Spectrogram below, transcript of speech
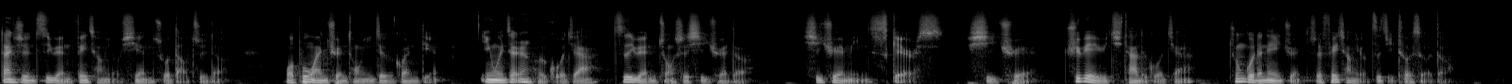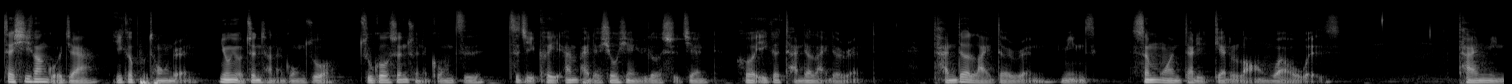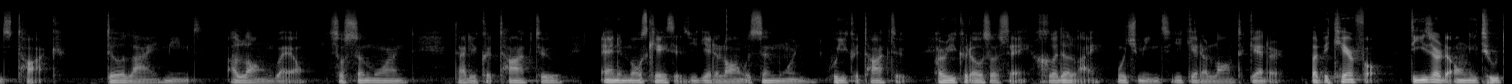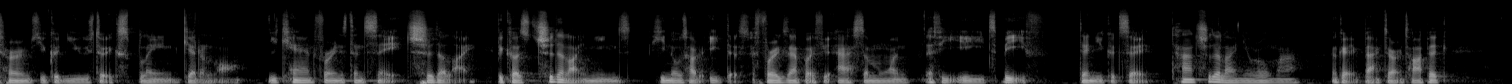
但是资源非常有限所导致的。我不完全同意这个观点，因为在任何国家，资源总是稀缺的。稀缺 means scarce，稀缺。区别于其他的国家，中国的内卷是非常有自己特色的。在西方国家，一个普通人拥有正常的工作、足够生存的工资、自己可以安排的休闲娱乐时间和一个谈得来的人。谈得来的人 means someone that you get along well with。谈 means talk，得来 means along well. So someone that you could talk to, and in most cases you get along with someone who you could talk to. Or you could also say 合得来, which means you get along together. But be careful. These are the only two terms you could use to explain get along. You can't, for instance, say 吃得来 because 吃得来 means he knows how to eat this. For example, if you ask someone if he eats beef, then you could say 他吃得来牛肉吗? Okay, back to our topic.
